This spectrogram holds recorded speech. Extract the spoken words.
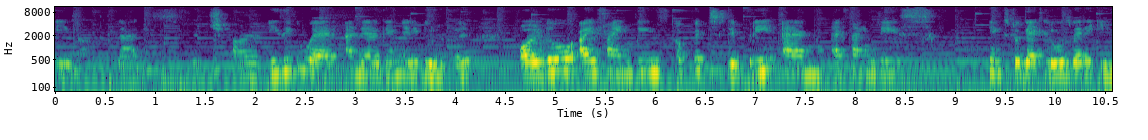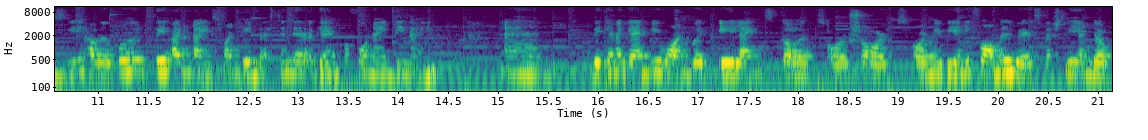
these are the flats which are easy to wear and they are again very durable although I find these a bit slippery and I find these things to get loose very easily however they are a nice one to invest in. There again for 4.99 and they can again be worn with A-line skirts or shorts or maybe any formal wear especially under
